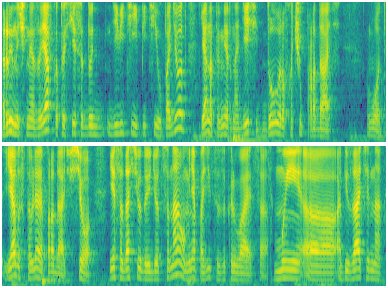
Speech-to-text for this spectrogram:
рыночная заявка, то есть если до 9,5 упадет, я, например, на 10 долларов хочу продать. Вот, я выставляю продать, все. Если до сюда идет цена, у меня позиция закрывается. Мы э, обязательно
